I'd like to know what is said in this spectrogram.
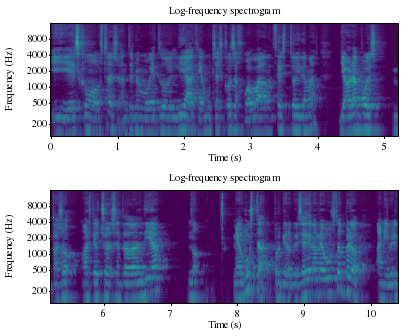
y, es como, ostras, antes me movía todo el día, hacía muchas cosas, jugaba baloncesto y demás, y ahora pues me paso más de 8 horas sentado al día. No, me gusta, porque lo que estoy haciendo me gusta, pero a nivel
